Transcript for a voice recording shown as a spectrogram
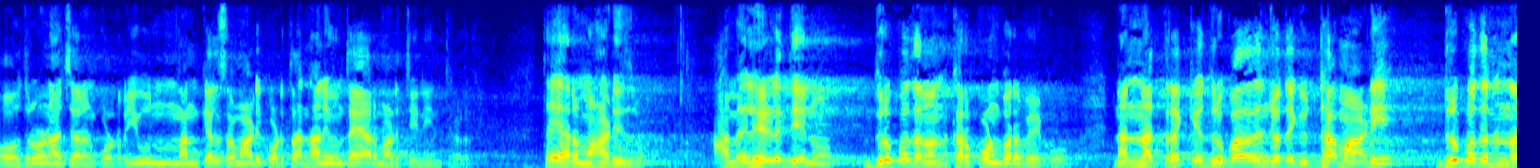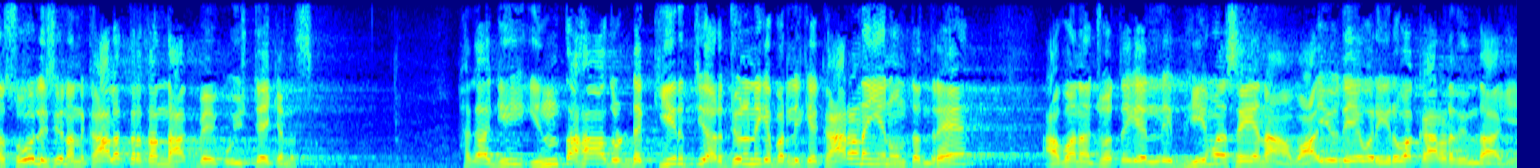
ಓ ದ್ರೋಣಾಚಾರ ಅಂದ್ಕೊಂಡ್ರು ಇವನು ನನ್ನ ಕೆಲಸ ಮಾಡಿಕೊಡ್ತಾ ನಾನು ಇವನು ತಯಾರು ಮಾಡ್ತೀನಿ ಅಂತ ಹೇಳಿದ್ರು. ತಯಾರು ಮಾಡಿದರು. ಆಮೇಲೆ ಹೇಳಿದ್ದೇನು ದೃಪದನನ್ನು ಕರ್ಕೊಂಡು ಬರಬೇಕು. ನನ್ನ ಹತ್ರಕ್ಕೆ ದೃಪದನ ಜೊತೆಗೆ ಯುದ್ಧ ಮಾಡಿ ದೃಪದನನ್ನು ಸೋಲಿಸಿ ನನ್ನ ಕಾಲತ್ರ ತಂದು ಹಾಕಬೇಕು. ಇಷ್ಟೇ ಕೆಲಸ. ಹಾಗಾಗಿ ಇಂತಹ ದೊಡ್ಡ ಕೀರ್ತಿ ಅರ್ಜುನನಿಗೆ ಬರಲಿಕ್ಕೆ ಕಾರಣ ಏನು ಅಂತಂದರೆ, ಅವನ ಜೊತೆಯಲ್ಲಿ ಭೀಮಸೇನ ವಾಯುದೇವರು ಇರುವ ಕಾರಣದಿಂದಾಗಿ,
